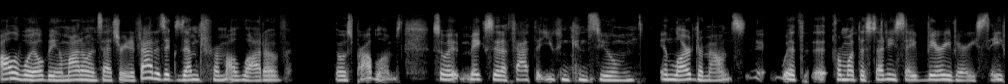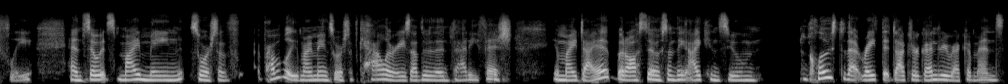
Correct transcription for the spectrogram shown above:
Olive oil, being a monounsaturated fat, is exempt from a lot of those problems. So it makes it a fat that you can consume in large amounts eh, with eh, from what the studies say very very safely. And so it's my main source of probably my main source of calories other than fatty fish in my diet, but also something I consume close to that rate that Dr. Gundry recommends.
